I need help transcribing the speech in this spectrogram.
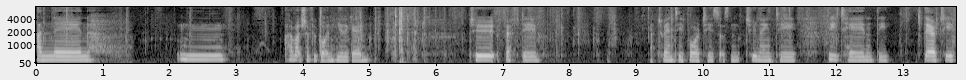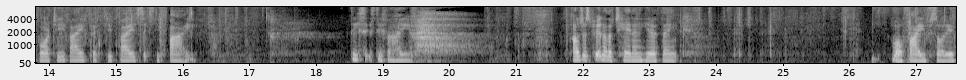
And then, mm, how much have we got in here again? 250, 20, 40, so it's 290, 310, 330, 45, 55, 65. 365. I'll just put another 10 in here, I think. Well, 5, sorry.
